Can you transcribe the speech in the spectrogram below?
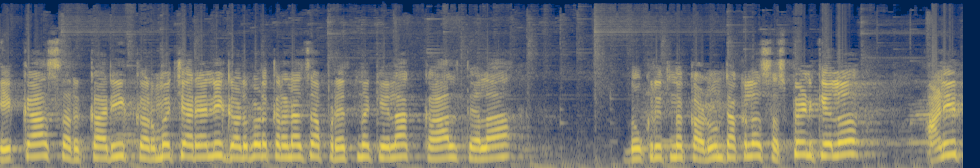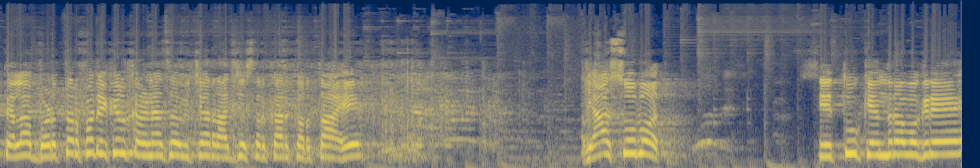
एका सरकारी कर्मचाऱ्यांनी गडबड करण्याचा प्रयत्न केला. काल त्याला नोकरीतनं काढून टाकलं सस्पेंड केलं आणि त्याला बडतर्फ देखील करण्याचा विचार राज्य सरकार करता आहे. यासोबत सेतू केंद्र वगैरे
